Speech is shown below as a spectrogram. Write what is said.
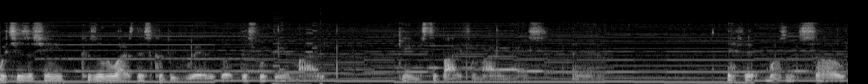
which is a shame because otherwise this could be really good. This would be in my games to buy for my eyes. Um, if it wasn't so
